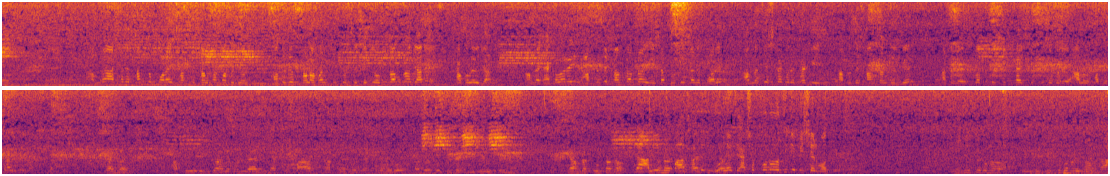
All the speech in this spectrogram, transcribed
আমরা আসলে ছাত্র পড়াই, ছাত্র সংখ্যা কতজন কতজন ফলাফল কী করছে, সেটি অভিভাবকরা জানে, সকলেও জানে। আমরা একেবারেই আপনাদের সন্তানরা এইসব প্রতিষ্ঠানে পড়ে। আমরা চেষ্টা করে থাকি আপনাদের সন্তানদেরকে আসলে প্রকৃত শিক্ষায় শিক্ষিত করে আলোর পথে ঢালতে। পারি আপনি একটু আগে বললেন একশো পাঁচ তারপরে বললেন পনেরো তারপরে বলছেন বিশের উপরে না আমরা কোনটা দাম পাঁচ হয়তো ভুল হয়েছে একশো পনেরো থেকে বিশের মধ্যে নির্দিষ্ট কোনো নির্দিষ্ট কোনো ই নেই।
